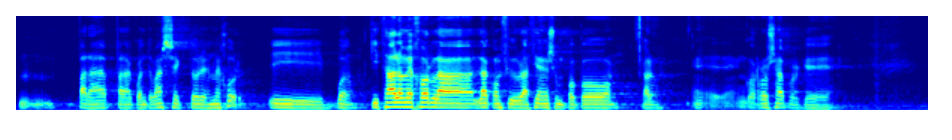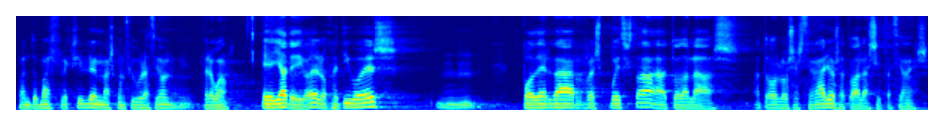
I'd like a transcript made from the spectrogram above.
mm, para, para, cuanto más sectores mejor. Y bueno, quizá a lo mejor la, configuración es un poco, eh, engorrosa porque cuanto más flexible, más configuración. Pero bueno, eh, ya te digo, el objetivo es mm, poder dar respuesta a, todas las, a todos los escenarios, a todas las situaciones.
